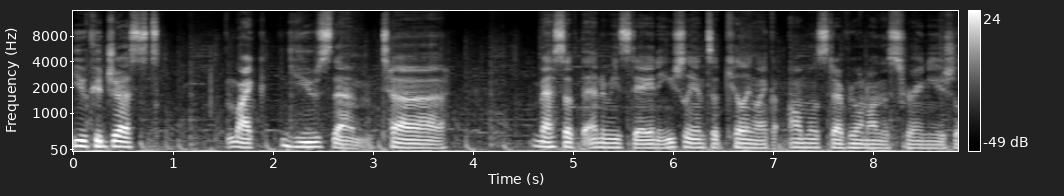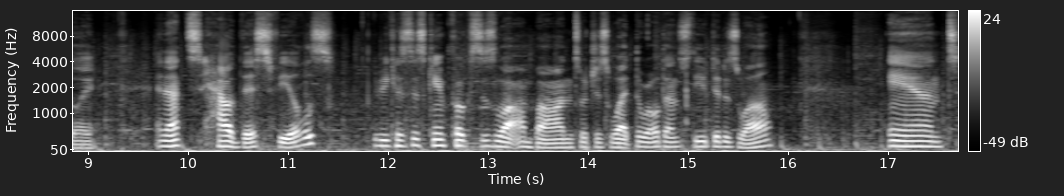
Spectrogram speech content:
you could just, like, use them to mess up the enemy's day, and it usually ends up killing, like, almost everyone on the screen, usually. And that's how this feels, because this game focuses a lot on bonds, which is what The World Ends With You did as well. And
